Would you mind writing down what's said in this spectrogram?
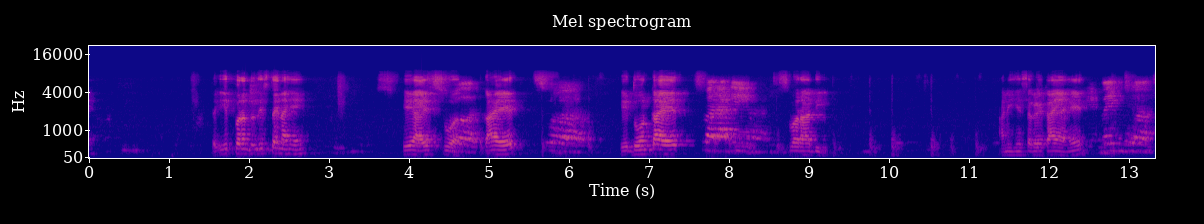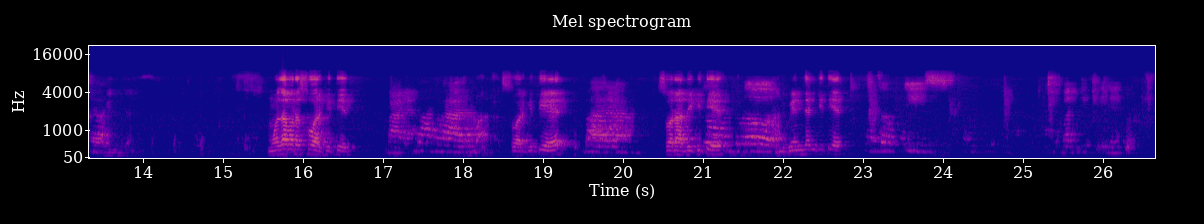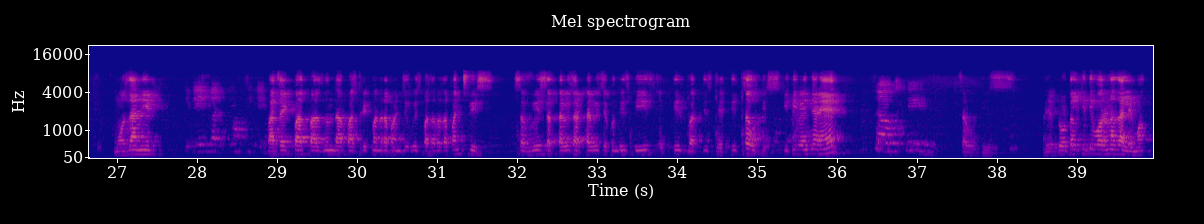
तर इथपर्यंत दिसतंय ना हे? हे आहेत स्वर. काय आहेत? हे दोन काय आहेत? स्वरादी. आणि हे सगळे काय आहेत व्यंजन. मोजा बरं स्वर किती आहेत. स्वर किती आहेत? स्वरादी किती आहेत? आणि व्यंजन किती आहेत? मोजा नीट. पाच एक पाच पाच दोन दहा पाच त्रिक पंधरा पंचवीस पाच पाच पंचवीस सव्वीस सत्तावीस अठ्ठावीस एकोणतीस तीस एकतीस बत्तीस तेहतीस चौतीस. किती व्यंजन आहेत? चौतीस. म्हणजे टोटल किती वर्ण झाले मग?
